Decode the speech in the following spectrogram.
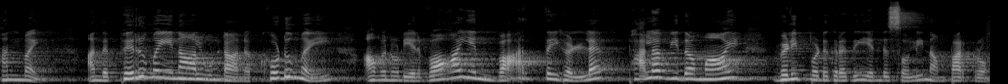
தன்மை. அந்த பெருமையினால் உண்டான கொடுமை அவனுடைய வாயின் வார்த்தைகளில் பலவிதமாய் வெளிப்படுகிறது என்று சொல்லி நாம் பார்க்கிறோம்.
